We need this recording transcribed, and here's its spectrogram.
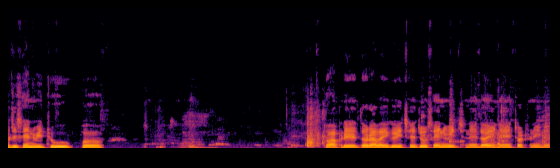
હજી સેન્ડવીચ તો આપણે ધરાવાઈ ગઈ છે જો સેન્ડવીચ ને દહીં ને ચટણી ને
